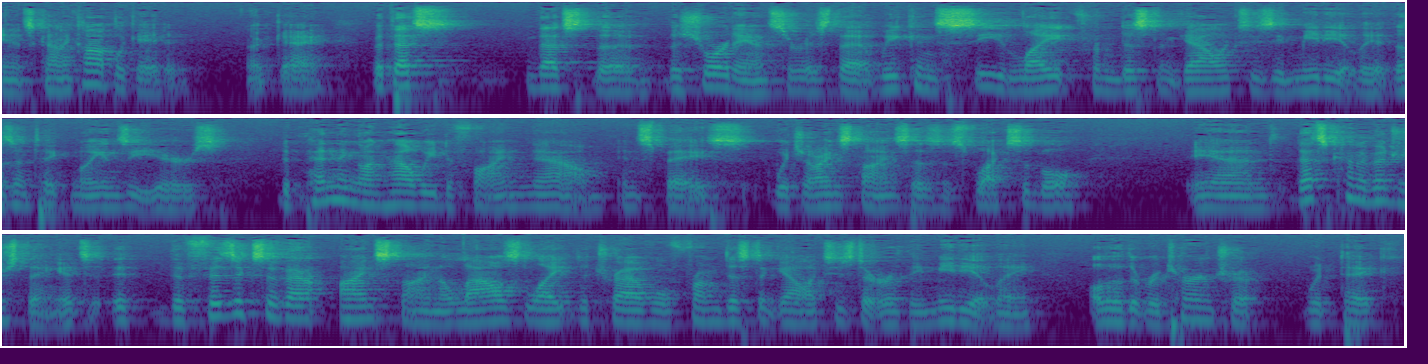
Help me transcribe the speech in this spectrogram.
and it's kind of complicated. Okay? But that's that's the, the short answer is that we can see light from distant galaxies immediately. It doesn't take millions of years, depending on how we define now in space, which Einstein says is flexible. And that's kind of interesting. It's, it, the physics of Einstein allows light to travel from distant galaxies to Earth immediately, although the return trip would take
